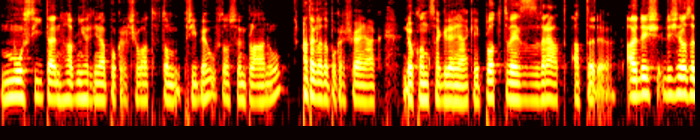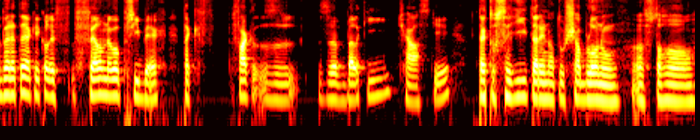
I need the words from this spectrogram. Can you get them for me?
musí ten hlavní hrdina pokračovat v tom příběhu, v tom svém plánu. A takhle to pokračuje nějak do konce, kde nějaký plot twist, zvrat a tedy. A když, když rozeberete jakýkoliv film nebo příběh, tak fakt z, z velké části, tak to sedí tady na tu šablonu z toho,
